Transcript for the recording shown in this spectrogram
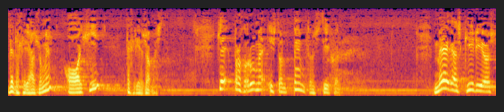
δεν τα χρειάζομαι. Όχι τα χρειαζόμαστε. Και προχωρούμε στον πέμπτον στίχο Μέγας Κύριος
